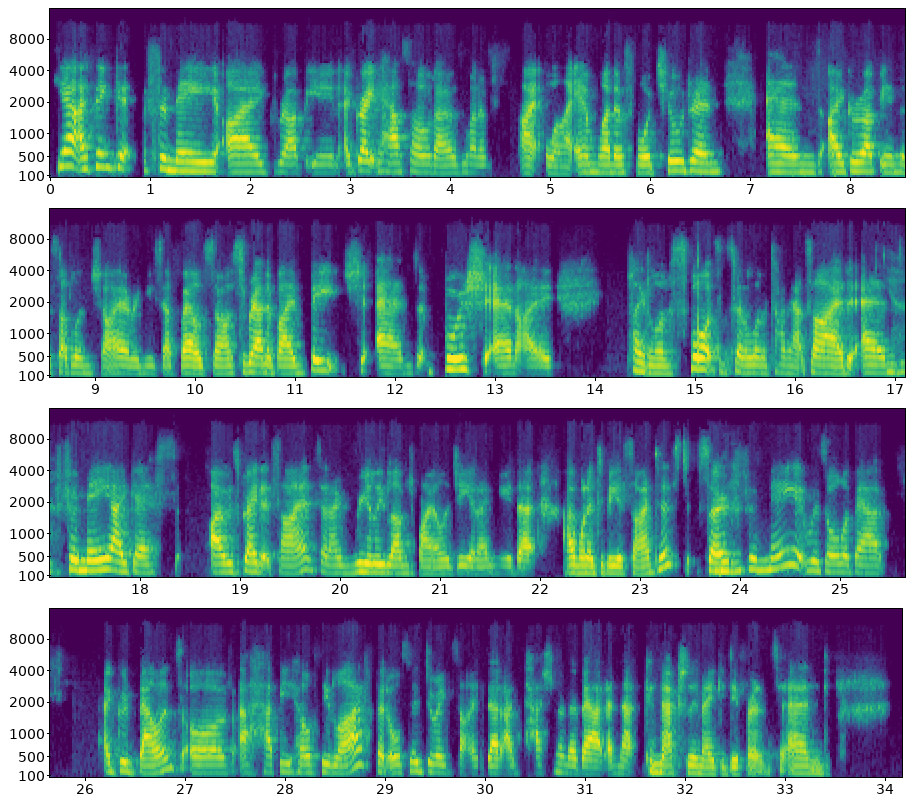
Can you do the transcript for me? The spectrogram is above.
yeah, I think for me, I grew up in a great household. I was one of, I, well, I am one of four children, and I grew up in the Sutherland Shire in New South Wales. So I was surrounded by beach and bush, and I played a lot of sports and spent a lot of time outside. And yeah. for me, I guess I was great at science and I really loved biology, and I knew that I wanted to be a scientist. So mm-hmm. for me, it was all about a good balance of a happy, healthy life, but also doing something that I'm passionate about and that can actually make a difference. And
